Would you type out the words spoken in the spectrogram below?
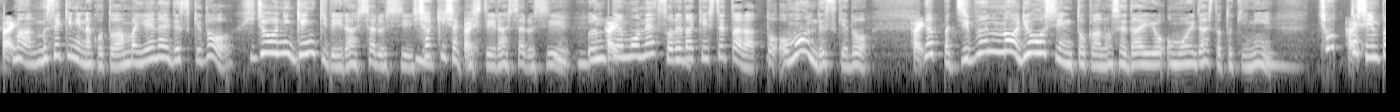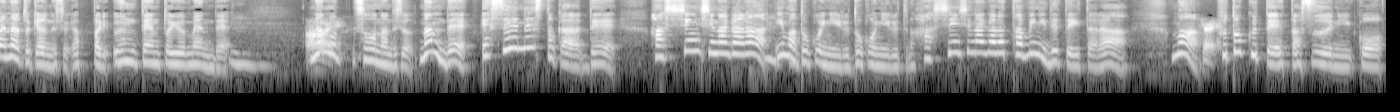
はい。まあ、無責任なことはあんま言えないですけど、非常に元気でいらっしゃるし、シャキシャキしていらっしゃるし、運転もね、それだけしてたらと思うんですけど、はい。やっぱ自分の両親とかの世代を思い出したときに、ちょっと心配になるときあるんですよ。やっぱり運転という面で。なのはいそうなんですよ。なんで、SNS とかで発信しながら、今どこにいる、どこにいるっていうのを発信しながら旅に出ていたら、まあ、はい。不特定多数に、こ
